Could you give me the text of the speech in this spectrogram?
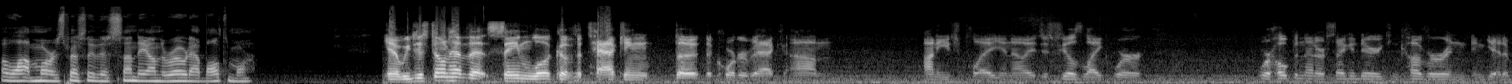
a lot more, especially this Sunday on the road at Baltimore. Yeah, we just don't have that same look of attacking the the quarterback um, on each play. You know, it just feels like we're we're hoping that our secondary can cover and, and get a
